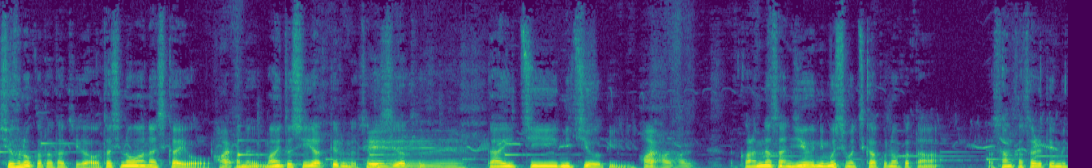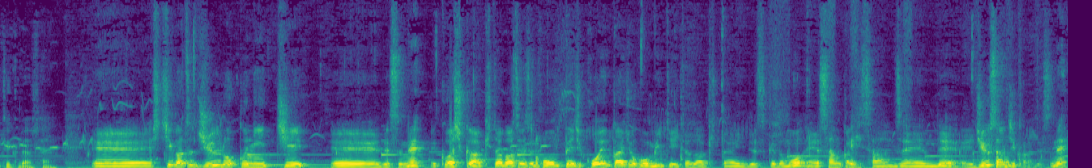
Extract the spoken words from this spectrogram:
主婦の方たちが私のお話し会を、はいあの、毎年やってるんですよ、7月。へ第一日曜日に。ーはいはいはい。だから皆さん自由にもしも近くの方、参加されてみてください。えー7月16日、えーですね。詳しくは北川先生のホームページ、講演会情報を見ていただきたいんですけども、えー参加費3000円で、えー13時からですね、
